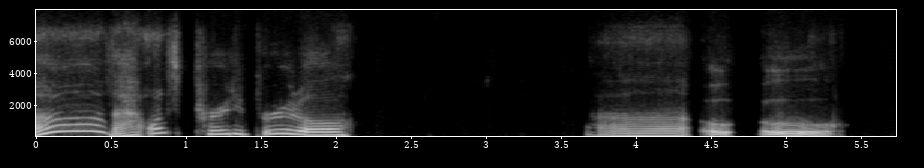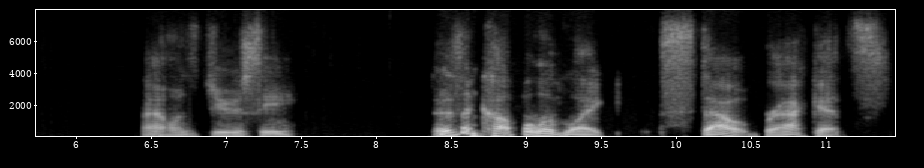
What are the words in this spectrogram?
oh, that one's pretty brutal. Uh, ooh, ooh, that one's juicy. There's a couple of like stout brackets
